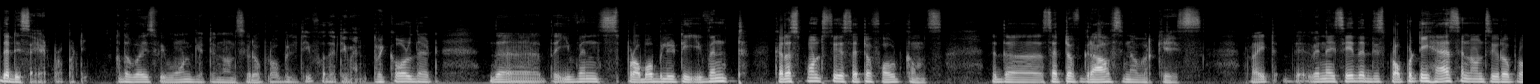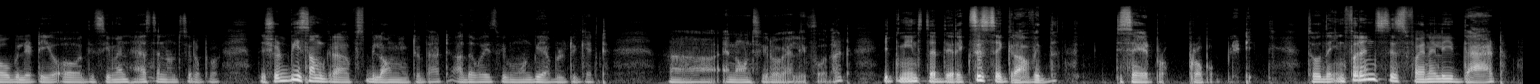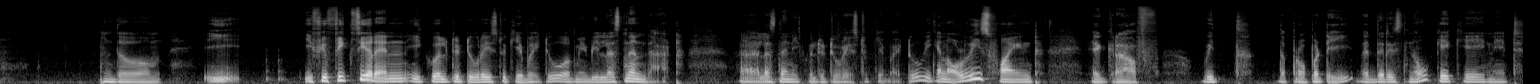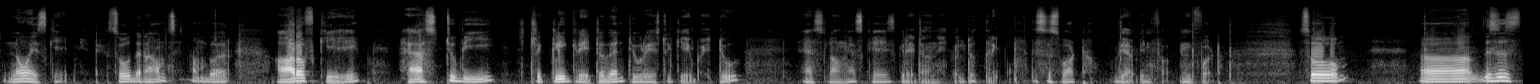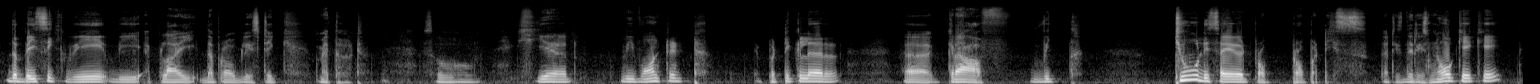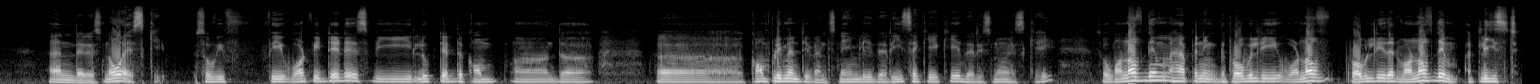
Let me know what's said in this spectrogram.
the desired property otherwise we will not get a non-zero probability for that event. Recall that the, the event's probability event corresponds to a set of outcomes the set of graphs in our case right. The, when I say that this property has a non-zero probability or this event has a non-zero probability, there should be some graphs belonging to that otherwise we will not be able to get uh, a non-zero value for that. It means that there exists a graph with the desired pro probability. So, the inference is finally that the e if you fix your n equal to 2 raised to k by 2 or maybe less than that uh, less than equal to 2 raised to k by 2 we can always find a graph with the property that there is no kk in it, no sk in it. So, the Ramsey number r of k has to be strictly greater than 2 raised to k by 2 as long as k is greater than or equal to 3. This is what we have infer inferred. So, uh, this is the basic way we apply the probabilistic method. So, here we wanted a particular uh, graph with two desired pro properties that is there is no kk and there is no sk. So, we, we what we did is we looked at the com, uh, the uh, complement events namely there is a kk there is no sk. So, one of them happening the probability one of probability that one of them at least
